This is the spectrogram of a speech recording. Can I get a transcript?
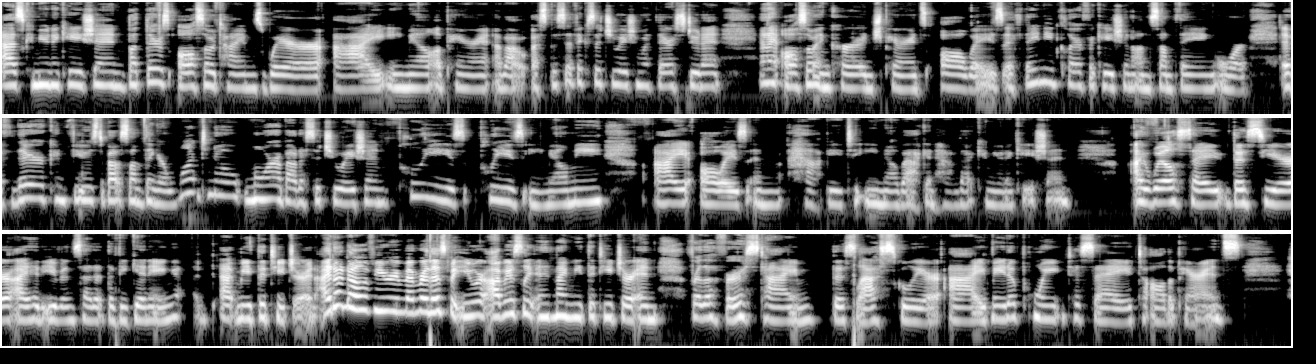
as communication, but there's also times where I email a parent about a specific situation with their student. And I also encourage parents always, if they need clarification on something or if they're confused about something or want to know more about a situation, please, please email me. I always am happy to email back and have that communication. I will say this year, I had even said at the beginning at Meet the Teacher, and I don't know if you remember this, but you were obviously in my Meet the Teacher. And for the first time this last school year, I made a point to say to all the parents,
